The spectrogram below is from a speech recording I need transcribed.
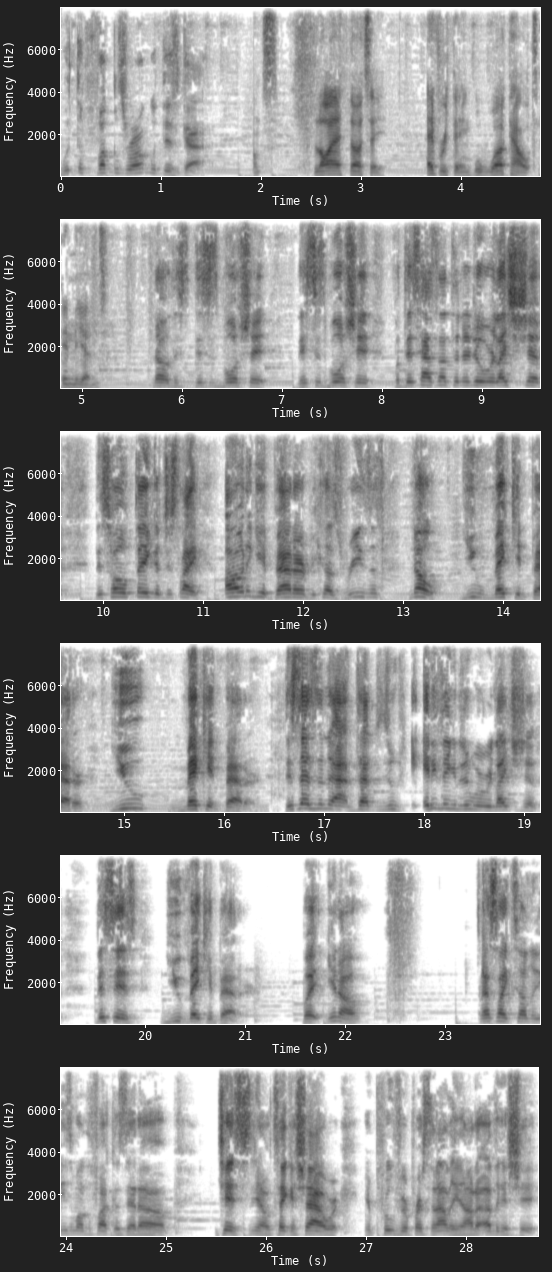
what the fuck is wrong with this guy. Liar 30. Everything will work out in the end. No, this this is bullshit. This is bullshit. But this has nothing to do with relationship. This whole thing is just like, oh, to get better because reasons. No, you make it better. You make it better. This doesn't have that to do anything to do with relationships. This is you make it better. But you know, that's like telling these motherfuckers that um just you know take a shower, improve your personality, and all the other good shit.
